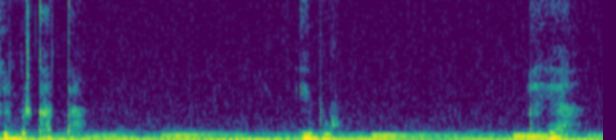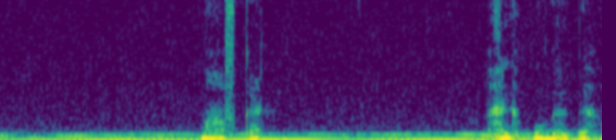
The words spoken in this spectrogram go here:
dan berkata, "Ibu, maafkan anakmu gagal.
